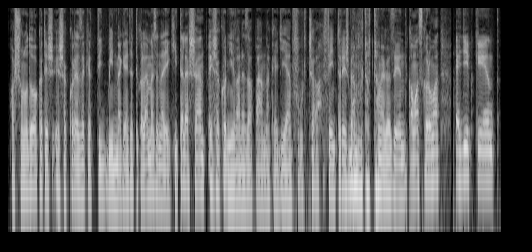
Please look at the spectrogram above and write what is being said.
hasonló dolgokat, és, és akkor ezeket így mind megjelenítettük a lemezen elég hitelesen, és akkor nyilván ez apámnak egy ilyen furcsa fénytörésben mutatta meg az én kamaszkoromat. Egyébként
